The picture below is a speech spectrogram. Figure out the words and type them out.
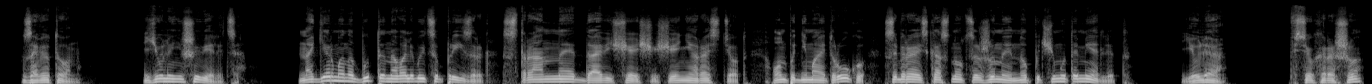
— зовет он. Юля не шевелится. На Германа будто наваливается призрак. Странное давящее ощущение растет. Он поднимает руку, собираясь коснуться жены, но почему-то медлит. «Юля, все хорошо?»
